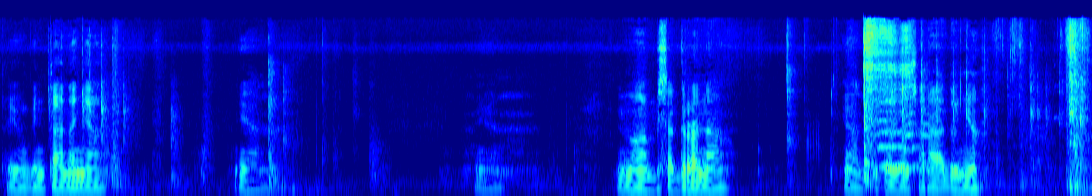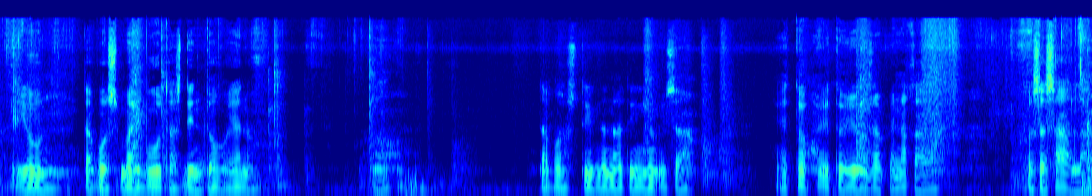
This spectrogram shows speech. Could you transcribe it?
Ito yung bintana niya. Yan. Yan. May mga bisagra na. Yan. Ito yung sarado niya. Yun. Tapos may butas din to. Ayan o. Oh. Tapos tignan natin yung isa. Ito, ito yung sa pinaka pasasala.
